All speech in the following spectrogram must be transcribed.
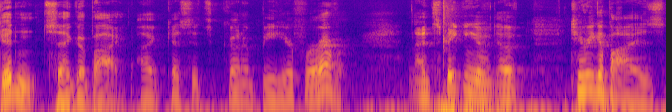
didn't say goodbye. I guess it's going to be here forever. And speaking of, of teary goodbyes,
